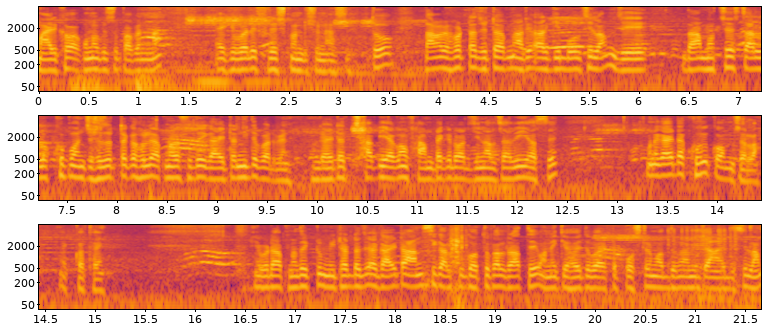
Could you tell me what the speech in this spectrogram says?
মায়ের খাওয়া কোনো কিছু পাবেন না। একেবারে ফ্রেশ কন্ডিশনে আছে। তো দামের ব্যাপারটা যেটা আপনার আর কি বলছিলাম যে দাম হচ্ছে চার লক্ষ পঞ্চাশ হাজার টাকা হলে আপনারা শুধু এই গাড়িটা নিতে পারবেন। গাড়িটার চাবি এখন ফার্মটাকের অরিজিনাল চাবি আছে। মানে গাড়িটা খুবই কম চলা, এক কথায়। এবারে আপনাদের একটু মিটারটা যা গাড়িটা আনছি কালকে, গতকাল রাতে। অনেকে হয়তো বা একটা পোস্টের মাধ্যমে আমি জানাই দিয়েছিলাম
